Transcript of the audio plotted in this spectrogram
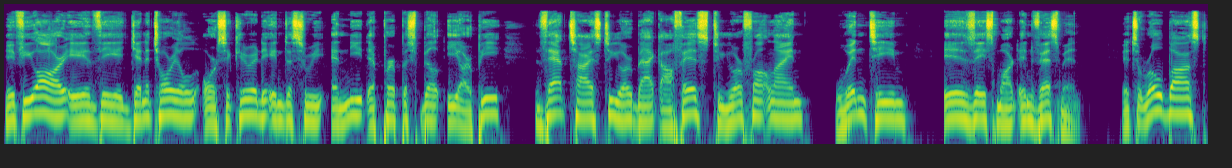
If you are in the janitorial or security industry and need a purpose-built ERP that ties to your back office, to your frontline, WinTeam is a smart investment. It's robust,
